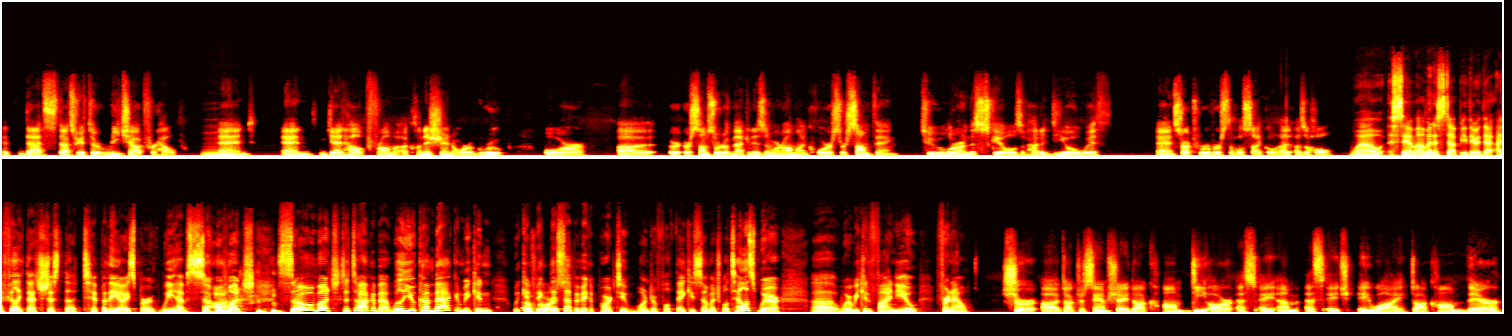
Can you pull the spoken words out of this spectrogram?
it, that's that's where you have to reach out for help mm. and and get help from a clinician or a group or, uh, or or some sort of mechanism or an online course or something to learn the skills of how to deal with and start to reverse the whole cycle as, as a whole. Wow, Sam, I'm going to stop you there. That I feel like that's just the tip of the iceberg. We have so uh, much, so much to talk about. Will you come back and we can we can pick course. this up and make a part two? Wonderful, thank you so much. Well, tell us where uh, where we can find you for now. Sure, uh, drsamshay.com, d r s a m s h a y.com. There,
